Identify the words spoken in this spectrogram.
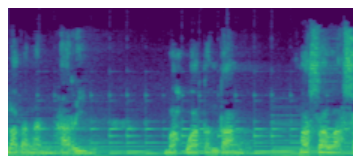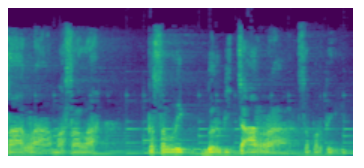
belakangan hari bahwa tentang masalah sara, masalah keselip berbicara seperti itu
